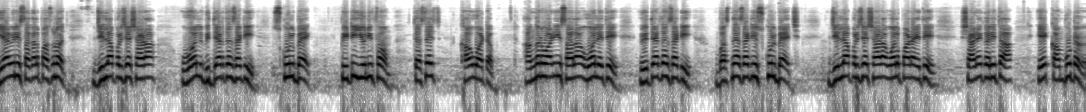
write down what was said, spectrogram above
यावेळी सकाळपासूनच जिल्हा परिषद शाळा वल विद्यार्थ्यांसाठी school bag P T uniform तसेच खाऊ वाटप अंगणवाडी शाळा वल येथे विद्यार्थ्यांसाठी बसण्यासाठी स्कूल बॅच जिल्हा परिषद शाळा वलपाडा येथे शाळेकरिता एक कॉम्प्युटर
